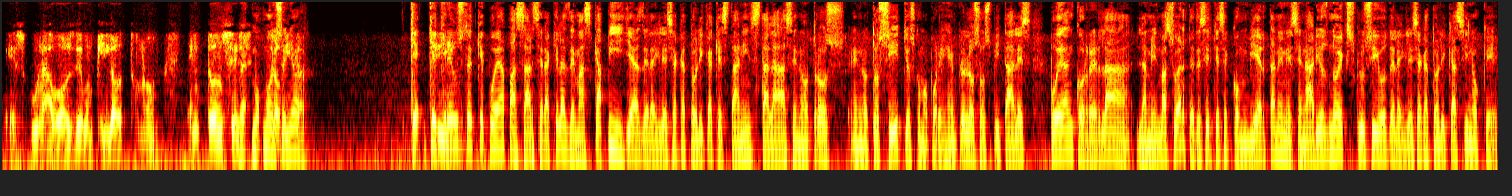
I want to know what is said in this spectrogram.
es una voz de un piloto, ¿no? Entonces, monseñor. lógica- ¿Qué, qué Sí. cree usted que pueda pasar? ¿Será que las demás capillas de la Iglesia Católica que están instaladas en otros, en otros sitios, como por ejemplo los hospitales, puedan correr la, la misma suerte? Es decir, que se conviertan en escenarios no exclusivos de la Iglesia Católica, sino que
